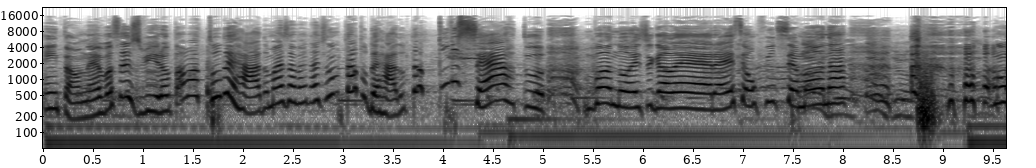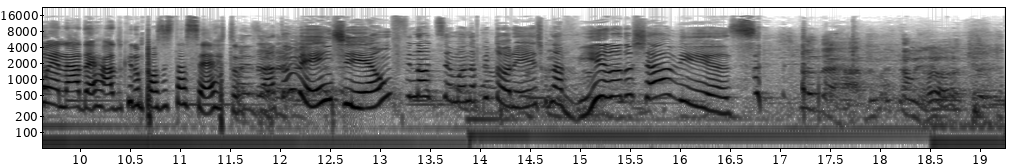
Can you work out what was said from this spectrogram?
Então, né, vocês viram, tava tudo errado, mas na verdade não tá tudo errado, tá tudo certo. Boa noite, galera. Esse é um fim de semana. Não é nada errado que não possa estar certo. Exatamente, é um final de semana pitoresco na Vila do Chaves. Tudo errado, mas tamo junto.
